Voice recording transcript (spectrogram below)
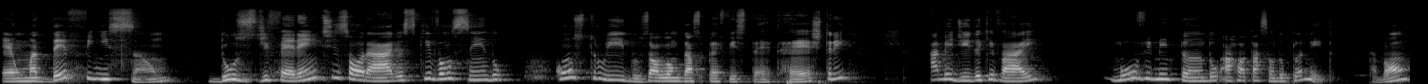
É uma definição dos diferentes horários que vão sendo construídos ao longo da superfície terrestre à medida que vai movimentando a rotação do planeta, tá bom?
